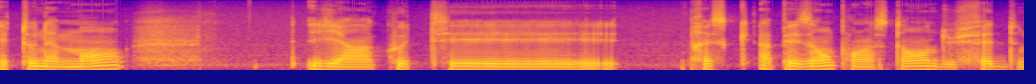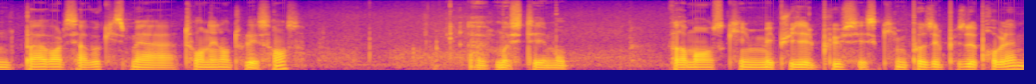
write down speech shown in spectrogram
étonnamment, il y a un côté presque apaisant pour l'instant du fait de ne pas avoir le cerveau qui se met à tourner dans tous les sens. Euh, moi, c'était mon, vraiment ce qui m'épuisait le plus et ce qui me posait le plus de problèmes.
